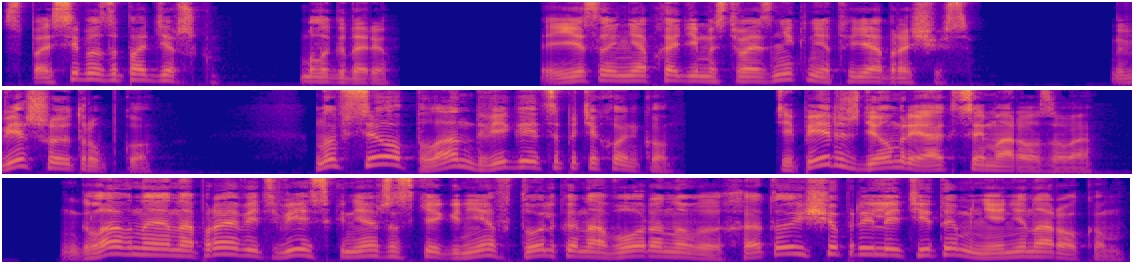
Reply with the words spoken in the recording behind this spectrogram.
Спасибо за поддержку. Благодарю. Если необходимость возникнет, я обращусь. Вешаю трубку. Ну все, план двигается потихоньку. Теперь ждем реакции Морозова. Главное направить весь княжеский гнев только на Вороновых, а то еще прилетит и мне ненароком.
